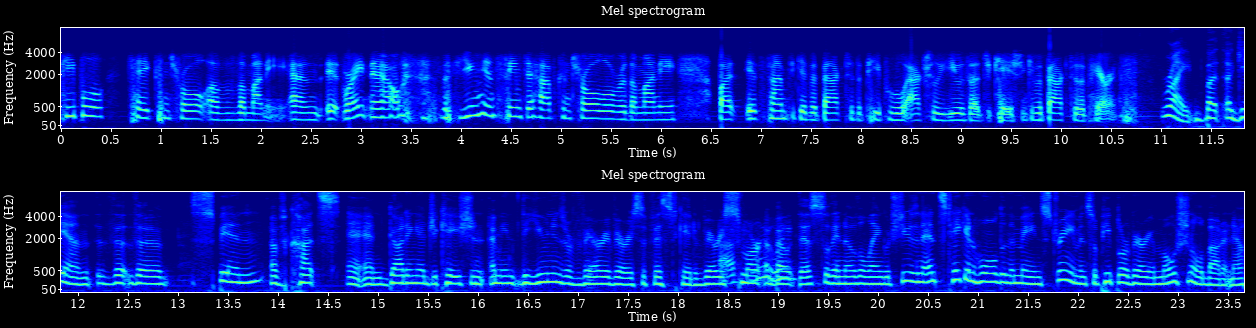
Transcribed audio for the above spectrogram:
people take control of the money. And it right now, the unions seem to have control over the money, but it's time to give it back to the people who actually use education. Give it back to the parents. Right, but again, the the spin of cuts and gutting education. I mean, the unions are very, very sophisticated, very Absolutely. smart about this, so they know the language to use, and it's taken hold in the mainstream, and so people are very emotional about it now.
